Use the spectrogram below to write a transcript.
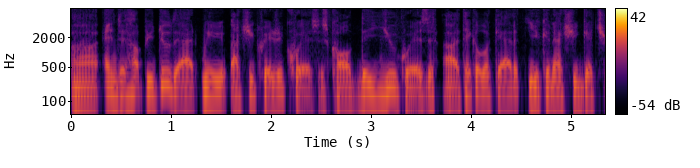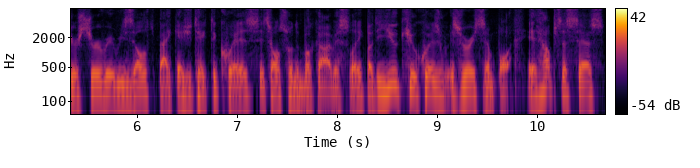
Uh, and to help you do that, we actually created a quiz. It's called the U Quiz. Uh, take a look at it. You can actually get your survey results back as you take the quiz. It's also in the book, obviously. But the UQ quiz is very simple. It helps assess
